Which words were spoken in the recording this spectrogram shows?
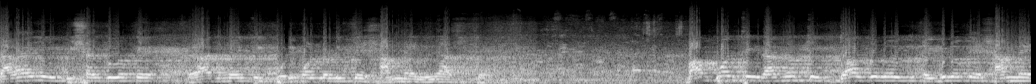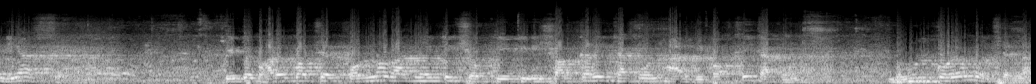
তারাই এই বিষয়গুলোকে রাজনৈতিক পরিমণ্ডলীতে সামনে নিয়ে আসছে। বামপন্থী রাজনৈতিক দলগুলোই এগুলোকে সামনে নিয়ে আসছে। কিন্তু ভারতবর্ষের অন্য রাজনৈতিক শক্তি, তিনি সরকারেই থাকুন আর বিপক্ষেই থাকুন, ভুল করেও বলছেন না।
